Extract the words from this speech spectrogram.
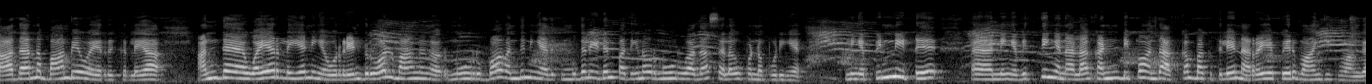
சாதாரண பாம்பே ஒயர் இருக்கு இல்லையா? அந்த ஒயர்லேயே நீங்கள் ஒரு ரெண்டு ரோல் வாங்குங்க. நூறுரூபா வந்து நீங்கள் அதுக்கு முதலீடுன்னு பார்த்தீங்கன்னா ஒரு நூறுரூவா தான் செலவு பண்ண போகிறீங்க நீங்கள் பின்னிட்டு நீங்கள் விற்றீங்கனாலாம் கண்டிப்பாக வந்து அக்கம் பக்கத்துலேயே நிறைய பேர் வாங்கிக்குவாங்க.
